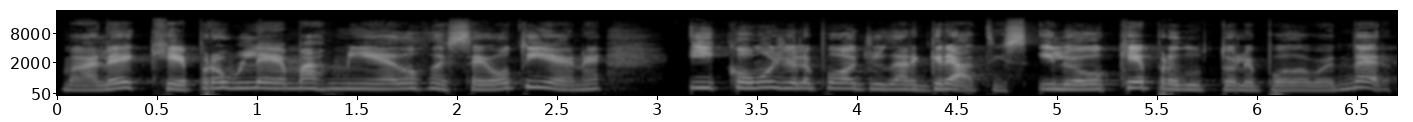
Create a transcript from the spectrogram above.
¿vale? ¿Qué problemas, miedos, deseo tiene? Y cómo yo le puedo ayudar gratis y luego qué producto le puedo vender.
